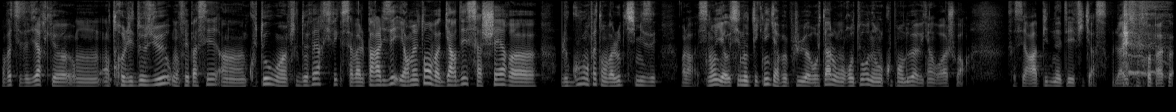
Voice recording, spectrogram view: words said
En fait, c'est-à-dire qu'entre les deux yeux, on fait passer un couteau ou un fil de fer, ce qui fait que ça va le paralyser, et en même temps, on va garder sa chair, le goût, en fait, on va l'optimiser. Voilà. Sinon, il y a aussi une autre technique un peu plus brutale, on le retourne et on le coupe en deux avec un gros hachoir. Ça, c'est rapide, net et efficace. Là, il souffre pas, quoi.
